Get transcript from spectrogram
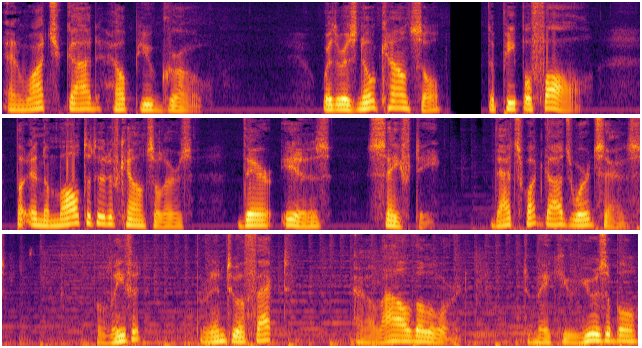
and watch God help you grow. Where there is no counsel, the people fall, but in the multitude of counselors, there is safety. That's what God's Word says. Believe it put it into effect, and allow the Lord to make you usable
